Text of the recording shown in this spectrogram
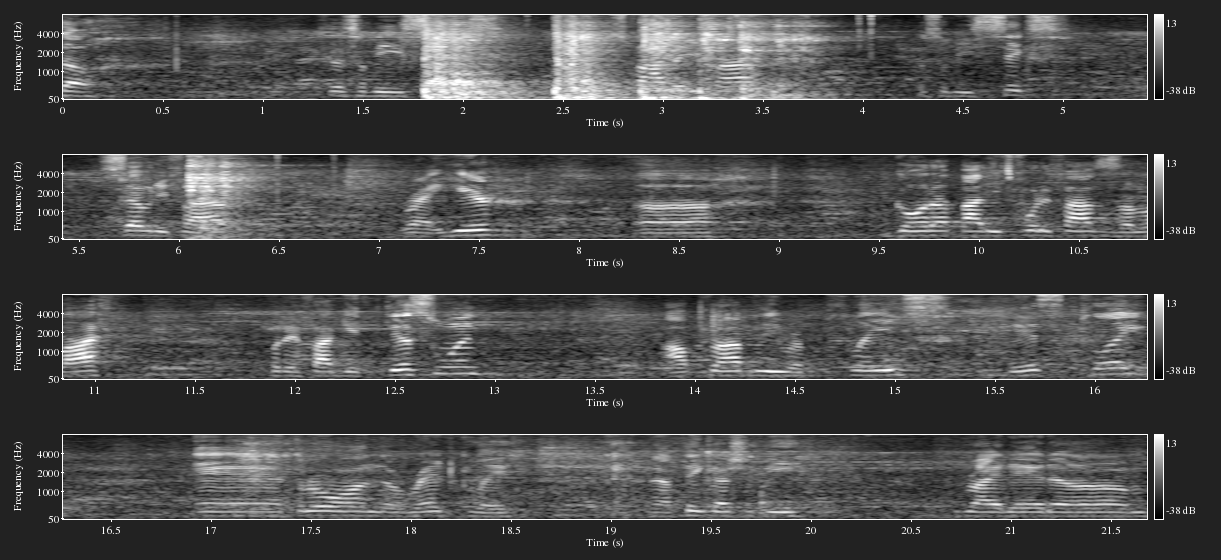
So this will be six, 585. This will be 675 right here. Uh, going up by these 45s is a lot, but if I get this one, I'll probably replace this plate and throw on the red plate. And I think I should be right at um,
